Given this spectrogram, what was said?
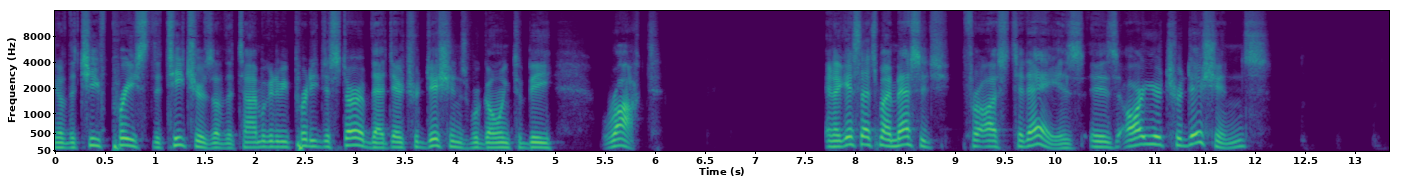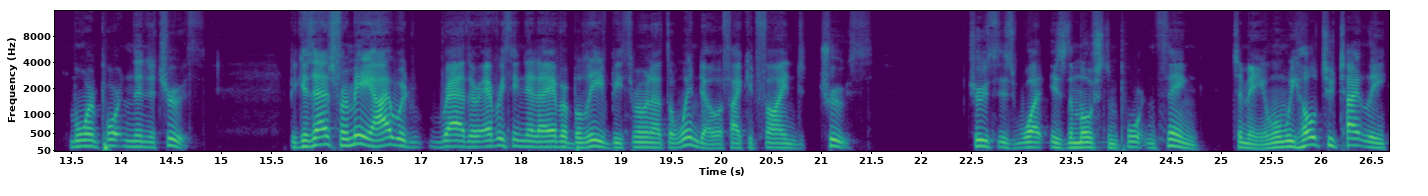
you know, the chief priests, the teachers of the time are going to be pretty disturbed that their traditions were going to be rocked. And I guess that's my message for us today is is are your traditions more important than the truth? Because as for me, I would rather everything that I ever believed be thrown out the window if I could find truth. Truth is what is the most important thing to me. And when we hold too tightly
